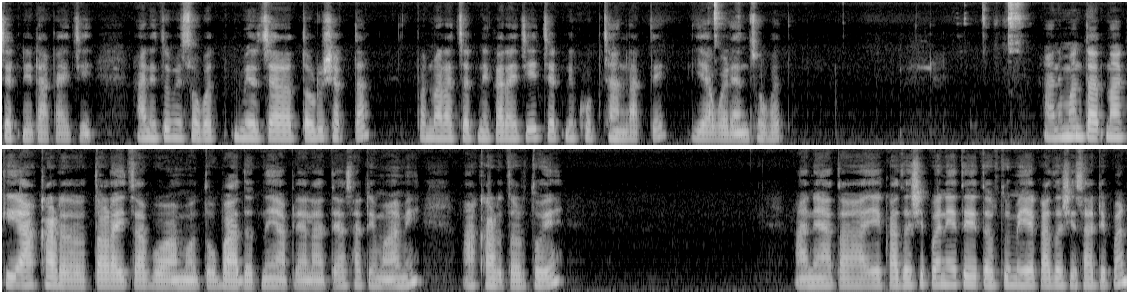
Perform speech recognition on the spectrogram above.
चटणी टाकायची. आणि तुम्ही सोबत मिरच्या तळू शकता. पण मला चटणी करायची चटणी खूप छान लागते या वड्यांसोबत. आणि म्हणतात ना की आखाड तळायचा बुवा मग तो बाधत नाही आपल्याला. त्यासाठी मग आम्ही आखाड तळतोय. आणि आता एकादशी पण येते तर तुम्ही एकादशीसाठी पण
